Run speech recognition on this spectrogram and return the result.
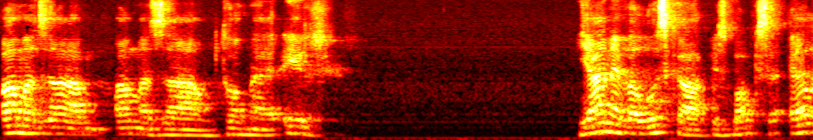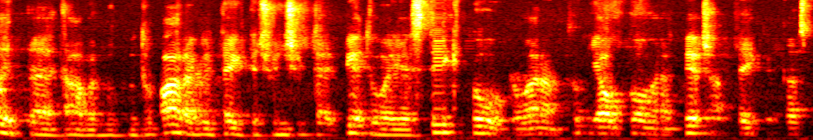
pamazām, pamazām tomēr ir Ja ne vēl uzkāpjas boxe elitē, tā varbūt būtu pārāk grūti teikt, taču viņš ir pietuvojies tik tuvu, ka varam jau tomēr tiešām teikt, ka tas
